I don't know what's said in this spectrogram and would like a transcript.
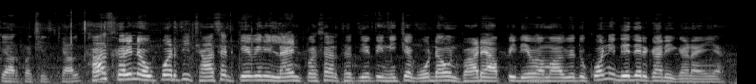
ત્યાર પછી જ ખ્યાલ ખાસ કરીને ઉપરથી છાસઠ કેવીની લાઇન પસાર થતી હતી, નીચે ગોડાઉન ભાડે આપી દેવામાં આવ્યું હતું. કોની બેદરકારી ગણાય અહીંયા?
